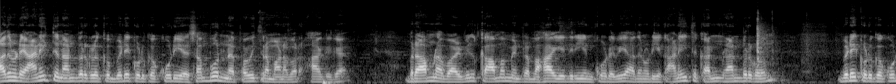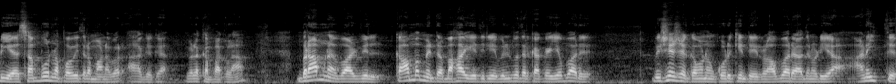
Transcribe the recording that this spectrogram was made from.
அதனுடைய அனைத்து நண்பர்களுக்கும் விடை கொடுக்கக்கூடிய சம்பூர்ண பவித்திரமானவர் ஆகுக. பிராமண வாழ்வில் காமம் என்ற மகா எதிரியின் கூடவே அதனுடைய அனைத்து கண் நண்பர்களும் விடை கொடுக்கக்கூடிய சம்பூர்ண பவித்திரமானவர் ஆகுக. விளக்கம் பார்க்கலாம். பிராமண வாழ்வில் காமம் என்ற மகா எதிரியை வெல்வதற்காக எவ்வாறு விசேஷ கவனம் கொடுக்கின்றீர்களோ அவ்வாறு அதனுடைய அனைத்து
